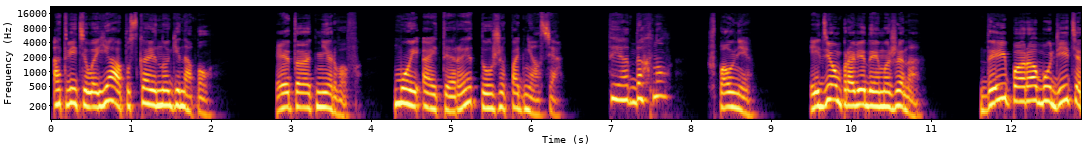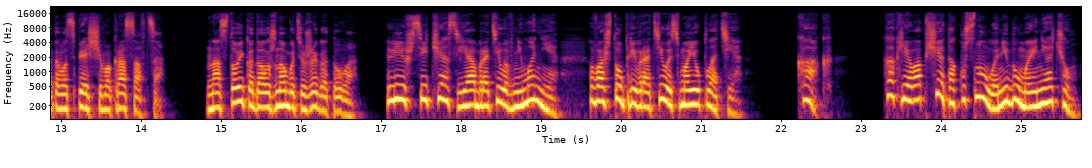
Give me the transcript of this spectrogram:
ответила я, опуская ноги на пол. Это от нервов. Мой Айтере тоже поднялся. Ты отдохнул? Вполне. Идем проведаем Эжена. Да и пора будить этого спящего красавца. Настойка должна быть уже готова. Лишь сейчас я обратила внимание, во что превратилось мое платье. Как? Как я вообще так уснула, не думая ни о чем?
